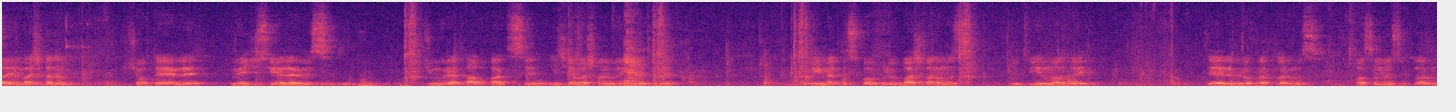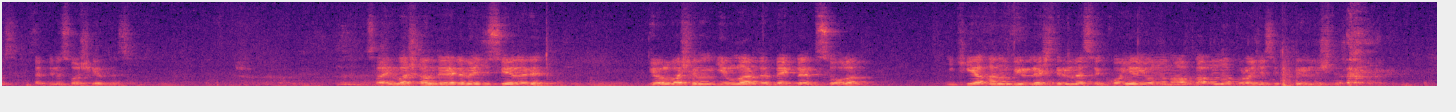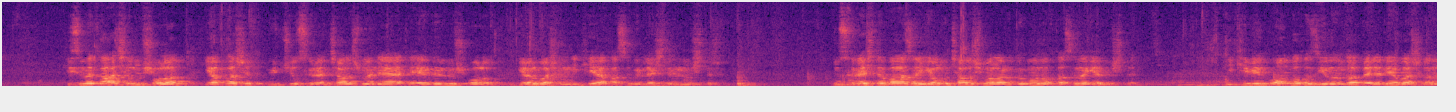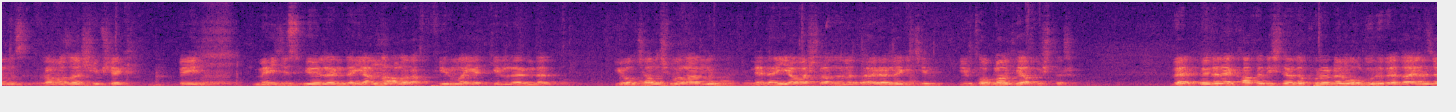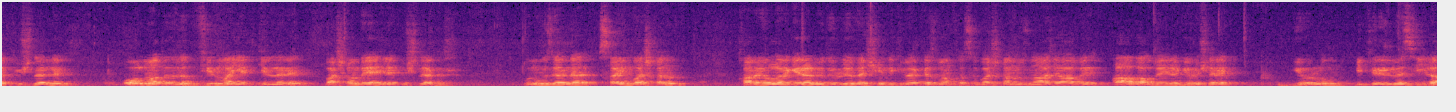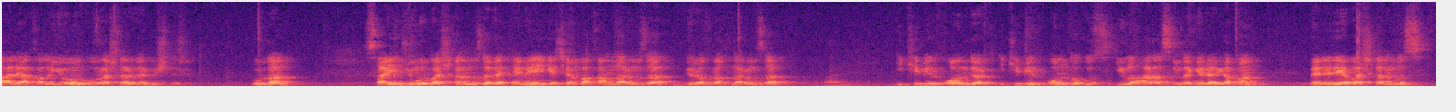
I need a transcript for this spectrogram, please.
Sayın Başkanım, çok değerli meclis üyelerimiz, Cumhuriyet Halk Partisi ilçe başkanı ve yönetimi, kıymetli spor kulübü başkanımız Lütfü Yılmaz Bey, değerli bürokratlarımız, basın mensuplarımız, hepiniz hoş geldiniz. Sayın Başkan, değerli meclis üyeleri, Gölbaşı'nın yıllardır beklentisi olan iki yakanın birleştirilmesi Konya yolunun alta alınma projesi bitirilmiştir. Hizmete açılmış olan yaklaşık 3 yıl süren çalışma nihayete erdirilmiş olup Gölbaşı'nın iki yakası birleştirilmiştir. Bu süreçte bazen yolun çalışmaları durma noktasına gelmişti. 2019 yılında belediye başkanımız Ramazan Şimşek Bey'in meclis üyelerini de yanına alarak firma yetkililerinden yol çalışmalarının neden yavaşladığını öğrenmek için bir toplantı yapmıştır. Ve ödenek hak edişlerde problem olduğunu ve dayanacak güçlerinin olmadığını firma yetkilileri Başkan Bey'e iletmişlerdir. Bunun üzerine Sayın Başkanım Karayolları Genel Müdürlüğü ve şimdiki Merkez Bankası Başkanımız Naci abi Ağbal Bey ile görüşerek yolun bitirilmesiyle alakalı yoğun uğraşlar vermiştir. Buradan Sayın Cumhurbaşkanımıza ve emeği geçen bakanlarımıza, bürokratlarımıza 2014-2019 yılı arasında görev yapan belediye başkanımız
